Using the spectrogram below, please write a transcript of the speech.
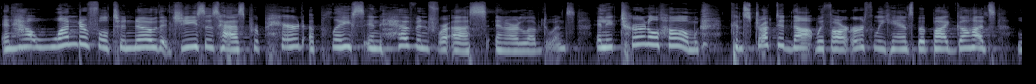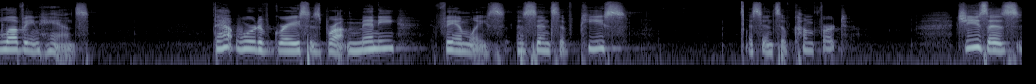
and how wonderful to know that Jesus has prepared a place in heaven for us and our loved ones, an eternal home constructed not with our earthly hands, but by God's loving hands. That word of grace has brought many families a sense of peace, a sense of comfort. Jesus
